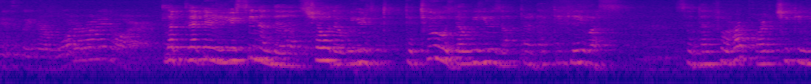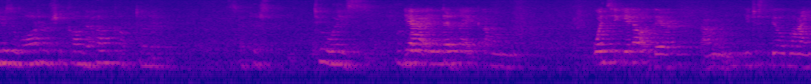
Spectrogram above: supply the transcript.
physically throw water on it or? like, like you seen on the show that we used, the tools that we use out there that they gave us. So then for her part, she can use the water, she called a helicopter. So there's two ways. Yeah, and then like, um, once you get out there, um, you just build line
